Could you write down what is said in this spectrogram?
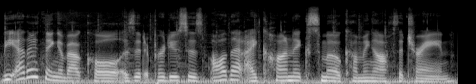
The other thing about coal is that it produces all that iconic smoke coming off the train.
